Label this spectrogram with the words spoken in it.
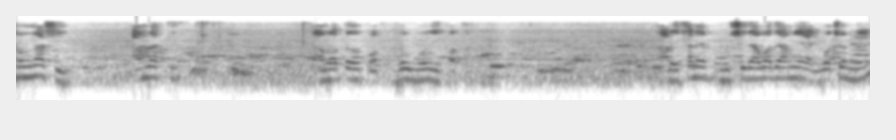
সন্ন্যাসী, আমরা কি? আমরা তো বলব এই কথা। আর এখানে মুর্শিদাবাদে আমি এক বছর নেই,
